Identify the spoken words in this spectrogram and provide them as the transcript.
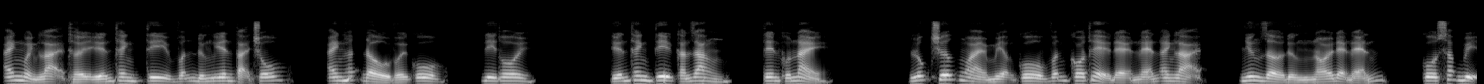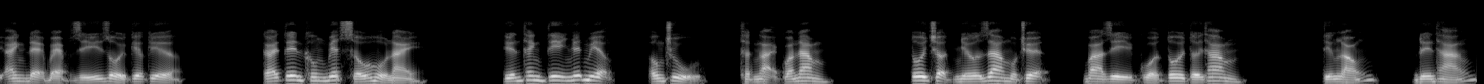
anh ngoảnh lại thấy yến thanh ti vẫn đứng yên tại chỗ. Anh hất đầu với cô, đi thôi. Yến thanh ti cắn răng, tên khốn này. Lúc trước ngoài miệng cô vẫn có thể đè nén anh lại, nhưng giờ đừng nói đè nén cô sắp bị anh đẻ bẹp dí rồi kia kìa. Cái tên không biết xấu hổ này. Yến thanh ti nhếch miệng, ông chủ, thật ngại quá năm. Tôi chợt nhớ ra một chuyện, bà dì của tôi tới thăm. Tiếng lóng, đến tháng.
